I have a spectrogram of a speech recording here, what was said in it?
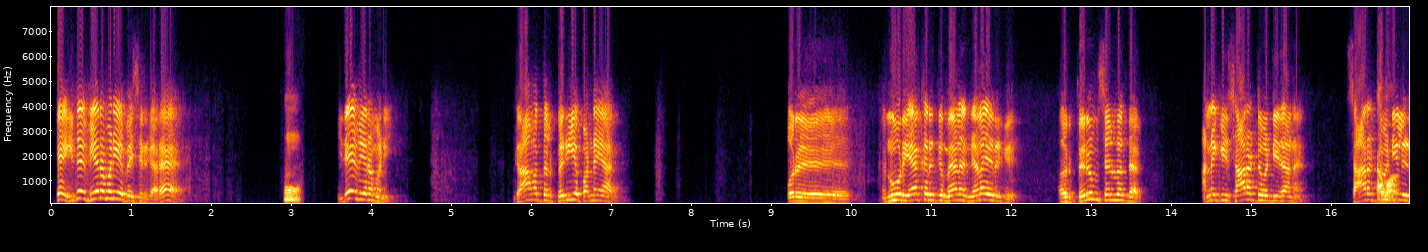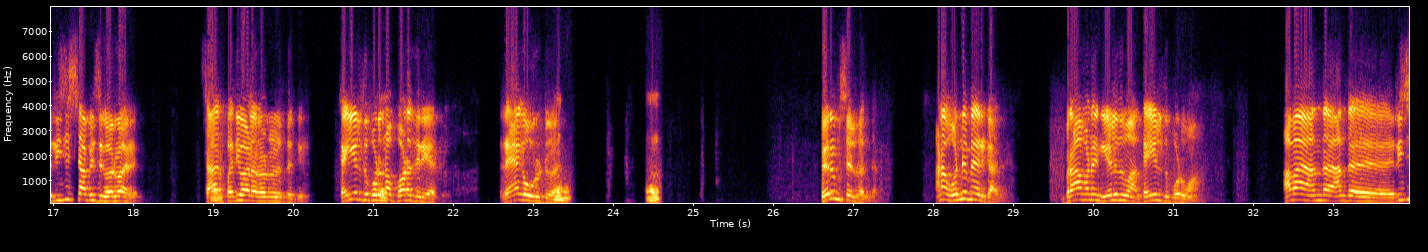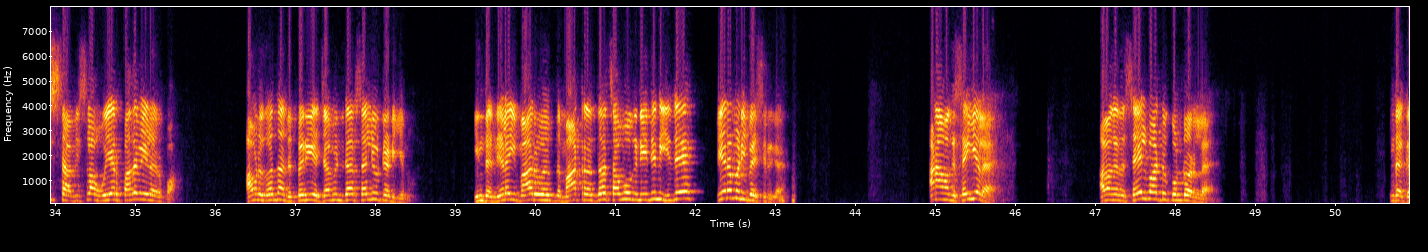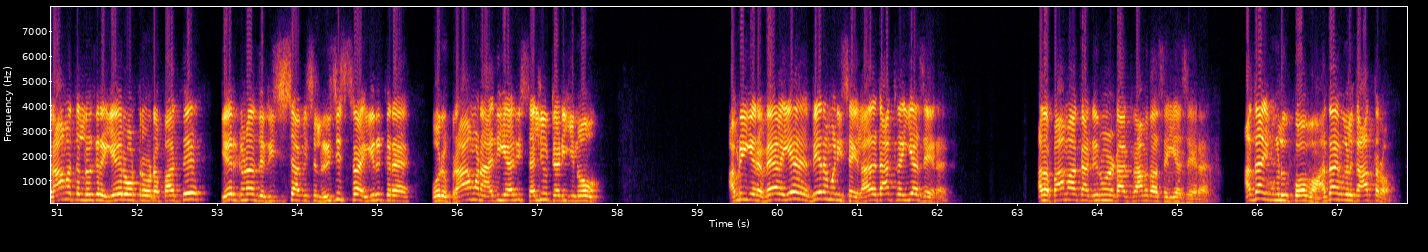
ஏ இதே வீரமணியே பேசியிருக்காரு? ம். இதே வீரமணி. கிராமத்தில் பெரிய பண்ணையார். ஒரு நூறு ஏக்கருக்கு மேல நிலம் இருக்கு. அவர் பெரும் செல்வந்தர். அன்னைக்கு சாரட்டு வண்டி தானே? சாரட்டு. வண்டியில ரிஜிஸ்டர் ஆபீஸுக்கு வருவாரு. சார் பதிவாளர் அலுவலகத்துக்கு. கையெழுத்து போடுனா போட தெரியாது. ரேக உருட்டுவார். பெரும் செல்வந்தர். ஆனா ஒண்ணுமே இருக்காது. பிராமணன் எழுதுவான் கையெழுத்து போடுவான். அவன் அந்த அந்த ரிஜிஸ்டர் ஆபீஸ்ல உயர் பதவியில இருப்பான். அவனுக்கு வந்து அந்த பெரிய ஜமீன்தார் சல்யூட் அடிக்கணும். இந்த நிலை மாறுவது மாற்றுறது தான் சமூக நீதினு இதே வீரமணி பேசியிருக்காரு. ஆனா அவங்க செய்யல. அவங்க அதை செயல்பாட்டு கொண்டு வரல. இந்த கிராமத்தில் இருக்கிற ஏரோட்டரோட பார்த்து ஏற்கனவே அந்த ரிஜிஸ்டர் ஆபீஸ்ல ரிஜிஸ்டரா இருக்கிற ஒரு பிராமண அதிகாரி சல்யூட் அடிக்கணும். அப்படிங்கிற வேலையை வீரமணி செய்யல. அதை டாக்டர் ஐயா செய்யறாரு. அதை பாமக நிறுவனர் டாக்டர் ராமதாஸ் ஐயா செய்யறாரு. அதான் இவங்களுக்கு கோபம். அதான் இவங்களுக்கு ஆத்திரம்.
